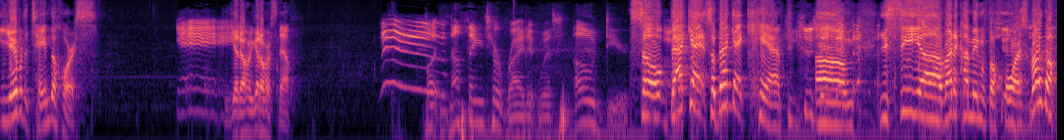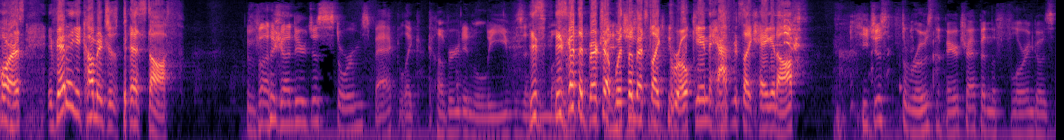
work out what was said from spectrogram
You're able to tame the horse. yay! You got a, you got a horse now. Woo! But nothing to ride it with. Oh dear. So back at so back at camp, um, you see uh, Ryder come in with a horse, ride the horse, and Vanity come in just pissed off. Vanagandir just storms back like covered in leaves and He's mud, he's got the bear trap and with him that's like broken, half of it's like hanging off. He just throws the bear trap in the floor and goes,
